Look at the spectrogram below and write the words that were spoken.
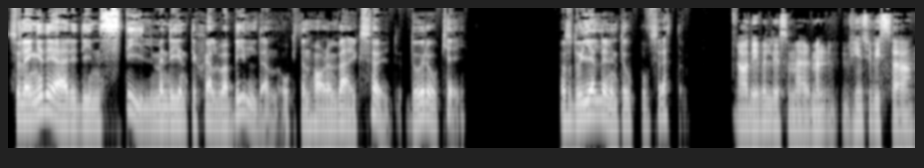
så länge det är i din stil men det är inte själva bilden och den har en verkshöjd, då är det okej. Alltså då gäller inte upphovsrätten. ja det är väl det som är, men det finns ju vissa,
